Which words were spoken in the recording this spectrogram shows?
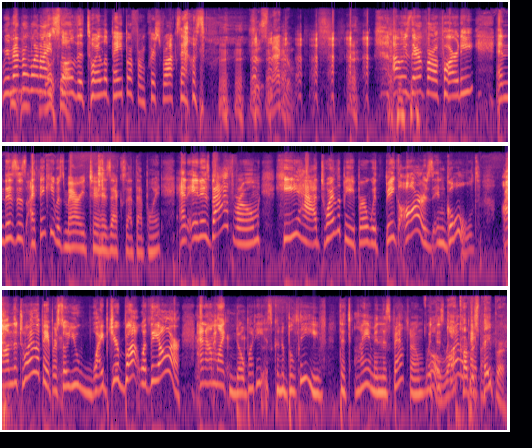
remember when I stole not. the toilet paper from Chris Rock's house? Just smacked him. I was there for a party, and this is, I think he was married to his ex at that point. And in his bathroom, he had toilet paper with big R's in gold on the toilet paper. So you wiped your butt with the R. And I'm like, nobody is going to believe that I am in this bathroom with Oh, this Rock toilet paper. paper.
